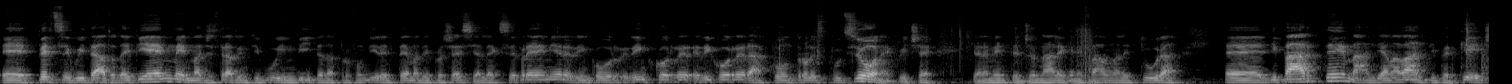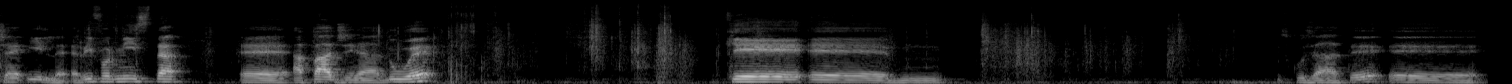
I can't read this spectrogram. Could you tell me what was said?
eh, perseguitato dai PM, il magistrato in tv invita ad approfondire il tema dei processi all'ex premier, rincorre, rincorre, ricorrerà contro l'espulsione. Qui c'è chiaramente il giornale che ne fa una lettura eh, di parte, ma andiamo avanti perché c'è il riformista eh, a pagina 2 che eh, scusate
